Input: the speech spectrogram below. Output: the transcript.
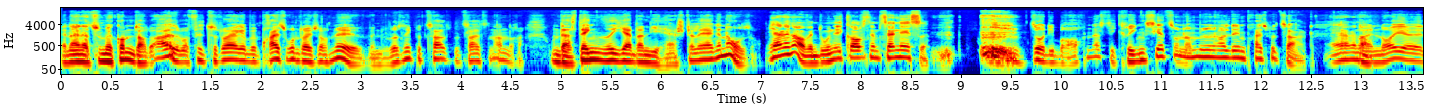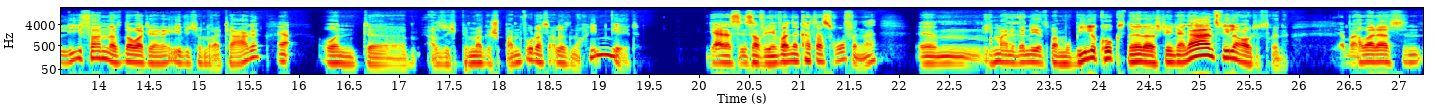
wenn einer zu mir kommt und sagt, ah, ist aber viel zu teuer, gib mir den Preis runter, ich sage, nee, wenn du das nicht bezahlst, bezahlst ein anderer. Und das denken sich ja dann die Hersteller ja genauso. Ja, genau. Wenn du nicht kaufst, nimmst du der nächste. So, die brauchen das, die kriegen es jetzt und dann müssen halt den Preis bezahlen. Ja, genau. Weil neue liefern, das dauert ja ewig und drei Tage. Ja. Und äh, also ich bin mal gespannt, wo das alles noch hingeht. Ja, das ist auf jeden Fall eine Katastrophe, ne? Ähm, Ich meine, wenn du jetzt bei Mobile guckst, ne, da stehen ja ganz viele Autos drin. aber, Aber das sind,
